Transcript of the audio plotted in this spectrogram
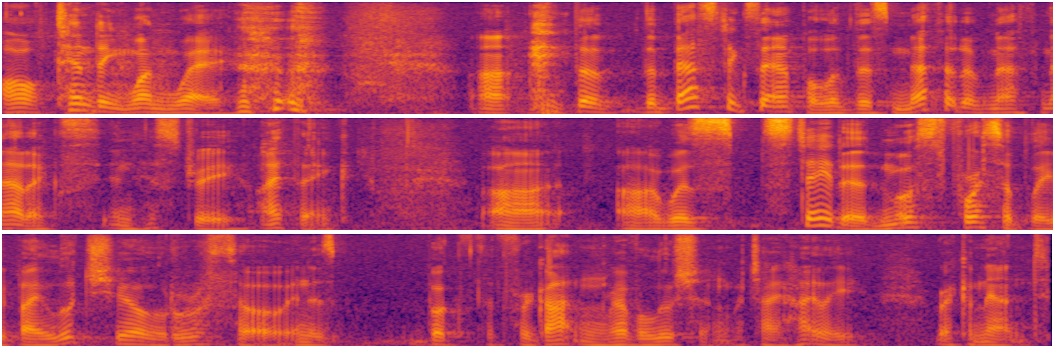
all tending one way. uh, the, the best example of this method of mathematics in history, I think, uh, uh, was stated most forcibly by Lucio Russo in his book, The Forgotten Revolution, which I highly recommend.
